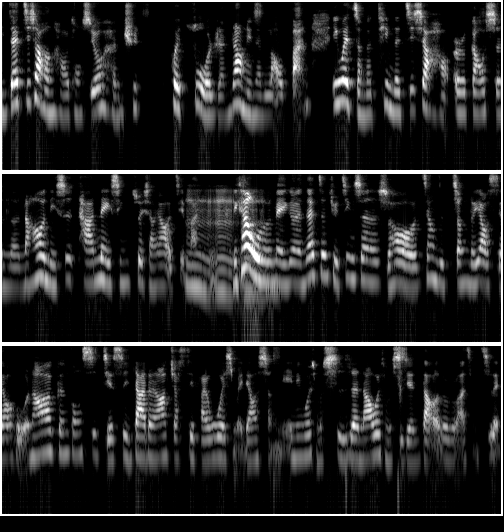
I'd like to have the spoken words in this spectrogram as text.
你在绩效很好的同时，又很去会做人，让你的老板因为整个 team 的绩效好而高升了，然后你是他内心最想要的接班人。嗯嗯。你看我们每个人在争取晋升的时候，这样子争的要死要活，然后要跟公司解释一大堆，然后 justify 为什么一定要升你，你为什么试任，然后为什么时间到了，对不对？什么之类。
